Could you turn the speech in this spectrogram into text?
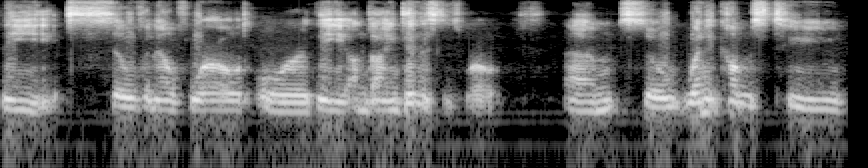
the Sylvan Elf world or the Undying Dynasties world. Um, so when it comes to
